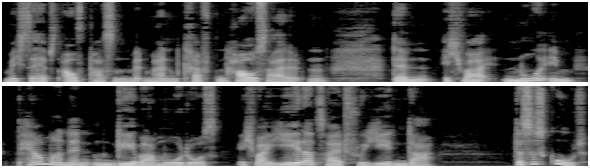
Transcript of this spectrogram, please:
mich selbst aufpassen, mit meinen Kräften haushalten, denn ich war nur im permanenten Gebermodus. Ich war jederzeit für jeden da. Das ist gut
